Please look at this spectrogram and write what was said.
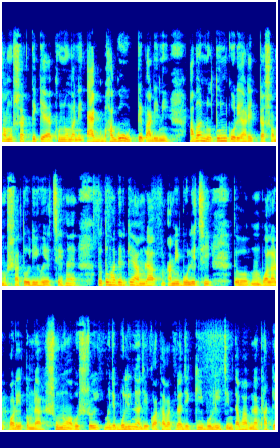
সমস্যার থেকে এখনও মানে এক ভাগও উঠতে পারিনি। আবার নতুন করে আরেকটা সমস্যা তৈরি হয়েছে হ্যাঁ? তো তোমাদেরকে আমরা, আমি বলেছি, তো বলার পরে তোমরা শুনো অবশ্যই। যে বলি না যে কথাবার্তা যে কি বলি চিন্তা ভাবনা থাকে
